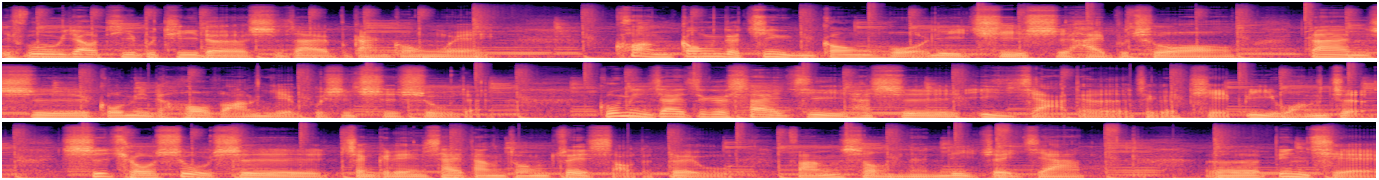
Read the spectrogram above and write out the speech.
一副要踢不踢的，实在不敢恭维。矿工的进攻火力其实还不错哦。但是国米的后防也不是吃素的。国米在这个赛季，他是意甲的这个铁臂王者，失球数是整个联赛当中最少的队伍，防守能力最佳，呃，并且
